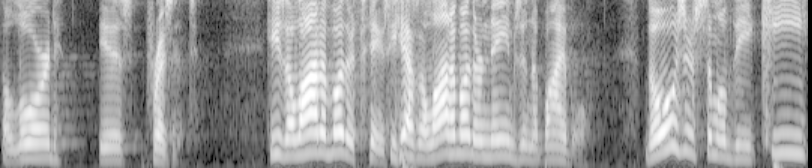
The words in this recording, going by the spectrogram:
The Lord is present. He's a lot of other things. He has a lot of other names in the Bible. Those are some of the key,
